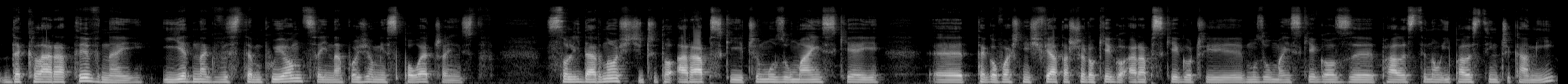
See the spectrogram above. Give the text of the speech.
deklaratywnej i jednak występującej na poziomie społeczeństw solidarności, czy to arabskiej, czy muzułmańskiej, e, tego właśnie świata szerokiego arabskiego czy muzułmańskiego z Palestyną i Palestyńczykami,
